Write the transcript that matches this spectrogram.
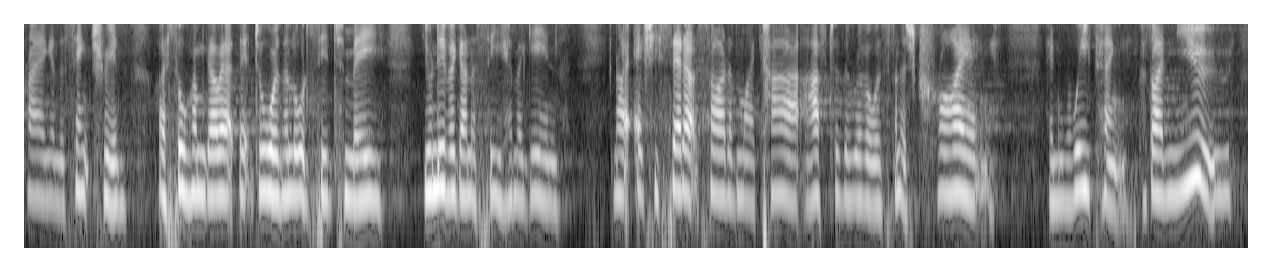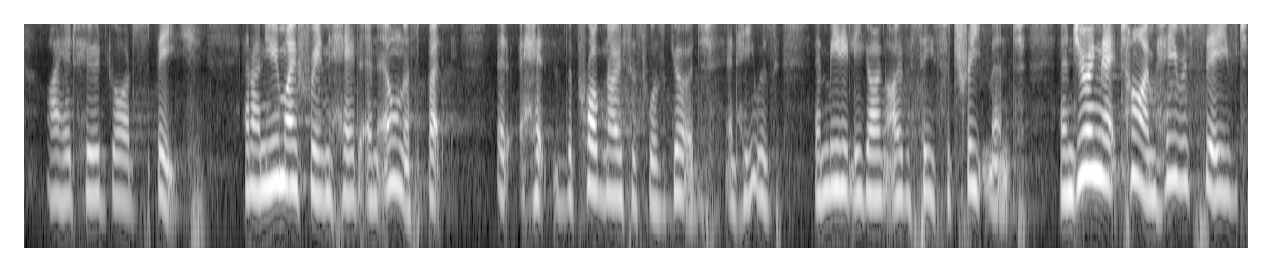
praying in the sanctuary, and I saw him go out that door, and the Lord said to me, You're never going to see him again. And I actually sat outside of my car after the river was finished, crying and weeping, because I knew I had heard God speak. And I knew my friend had an illness, but had, the prognosis was good, and he was immediately going overseas for treatment. And during that time, he received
